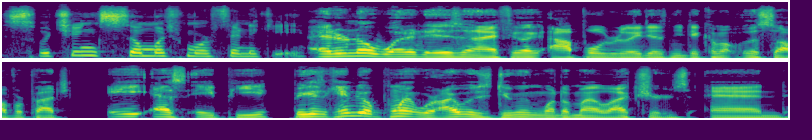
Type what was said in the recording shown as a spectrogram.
switching so much more finicky. I don't know what it is, and I feel like Apple really does need to come up with a software patch ASAP because it came to a point where I was doing one of my lectures and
